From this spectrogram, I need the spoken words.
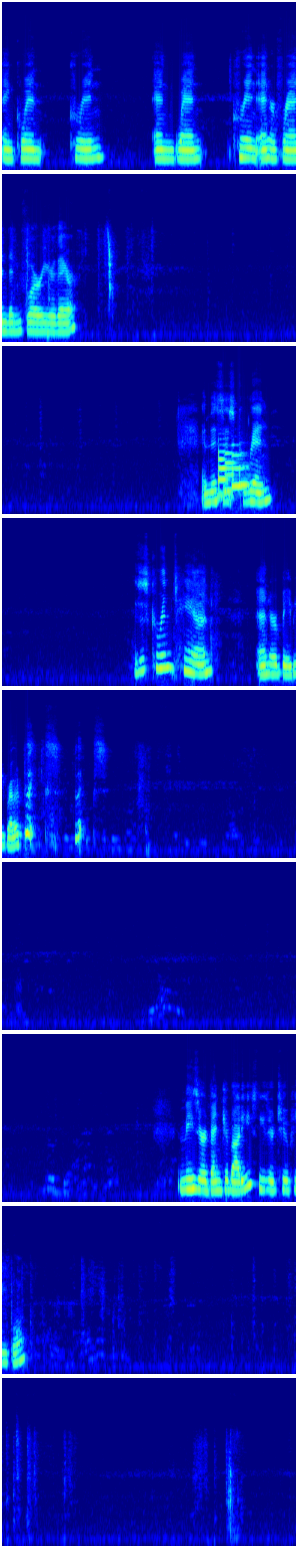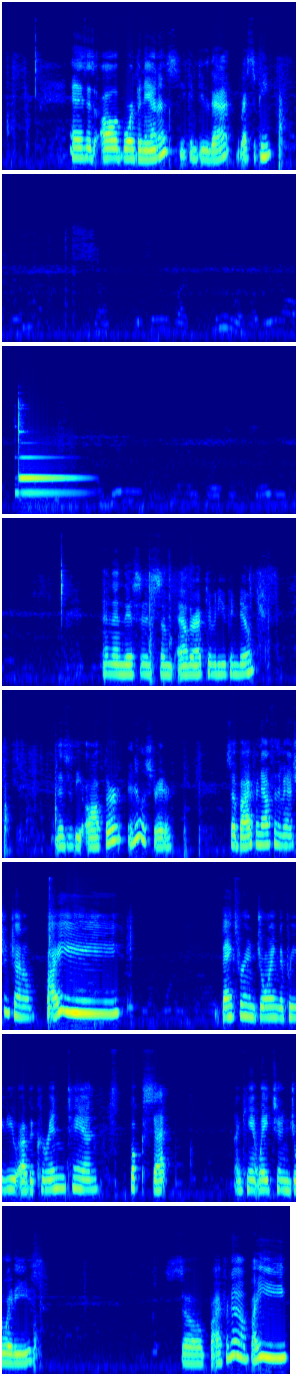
and Quinn Corinne and Gwen, Corinne and her friend and Flurry are there. And this is Corinne. This is Corinne Tan and her baby brother Blix. Blix. And these are adventure buddies. These are two people. And it says all aboard bananas. You can do that recipe. And then this is some other activity you can do. And this is the author and illustrator. So bye for now from the Mansion channel. Bye! Thanks for enjoying the preview of the Corinne Tan book set I can't wait to enjoy these. So, bye for now. Bye.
